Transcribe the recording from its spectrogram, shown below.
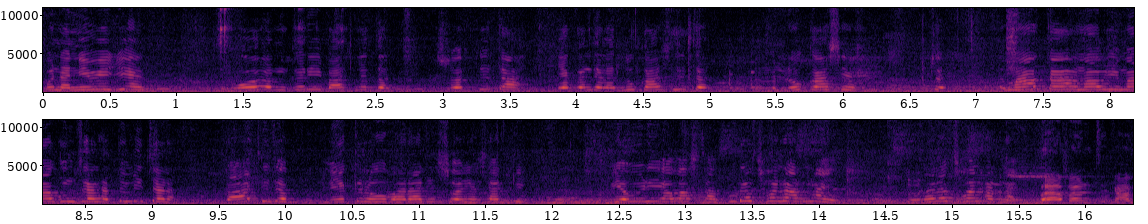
पुन्हा निवेदन कोण गरीब असले तर स्वच्छता एखाद्याला दुःख असले तर लोक असे माता माऊली मागून चला तुम्ही चला. का तिथं लेकरं उभा राहिली सोन्यासारखी. एवढी अवस्था कुठंच होणार नाही. खरंच होणार नाही. बाबांचं काम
